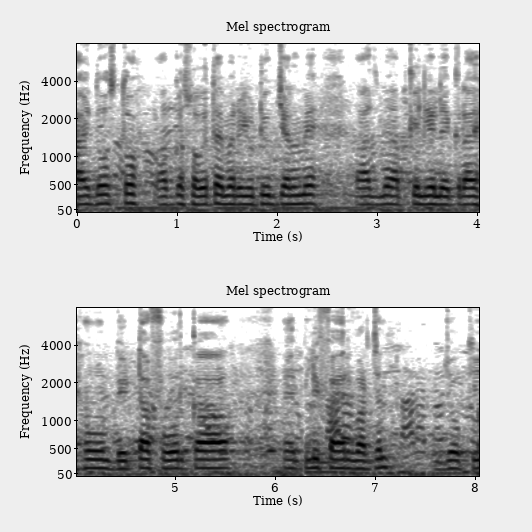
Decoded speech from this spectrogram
हाय दोस्तों, आपका स्वागत है मेरे यूट्यूब चैनल में। आज मैं आपके लिए लेकर आया हूँ बीटा फोर का एम्पलीफायर वर्जन जो कि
